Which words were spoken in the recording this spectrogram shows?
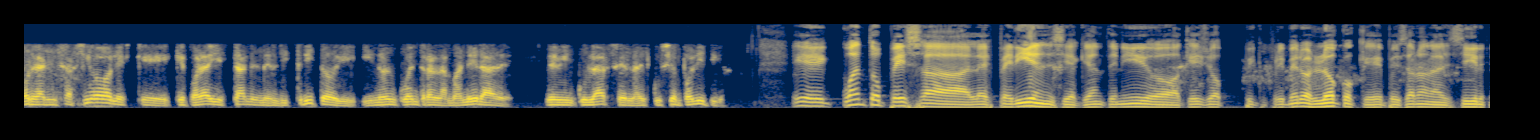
organizaciones que, que por ahí están en el distrito y, no encuentran la manera de, vincularse en la discusión política. Eh, ¿Cuánto pesa la experiencia que han tenido aquellos primeros locos que empezaron a decir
